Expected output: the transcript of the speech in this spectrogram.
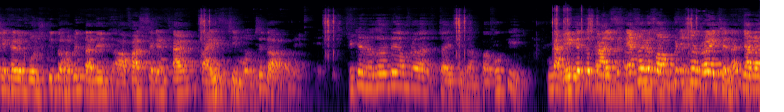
সেখানে পুরস্কৃত হবেন তাদের ফার্স্ট সেকেন্ড থার্ড প্রাইজ সেই মঞ্চে দেওয়া হবে। এটা রেজাল্টে আমরা চাইছিলাম পাবো কি? না এটা তো কাল এখনও কম্পিটিশন রয়েছে না যারা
